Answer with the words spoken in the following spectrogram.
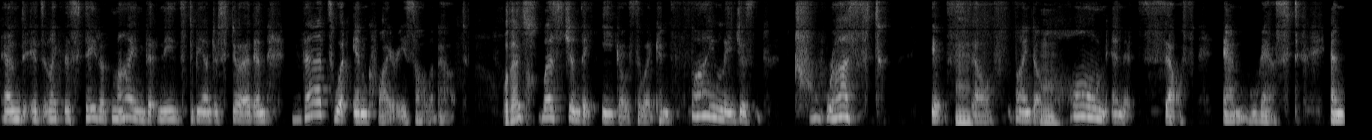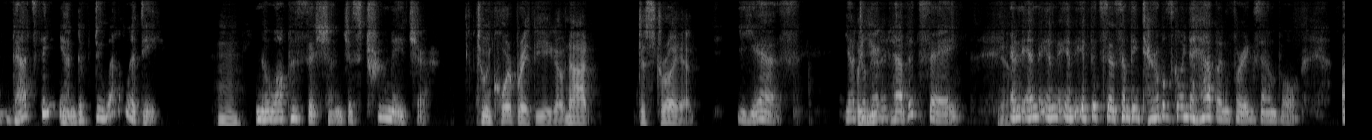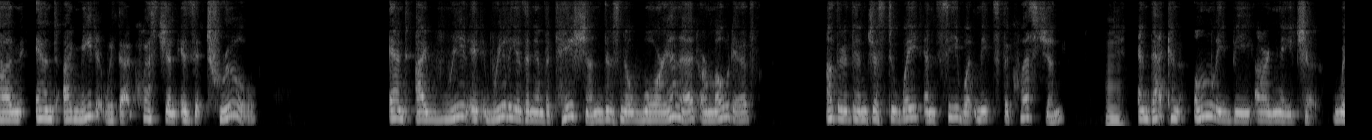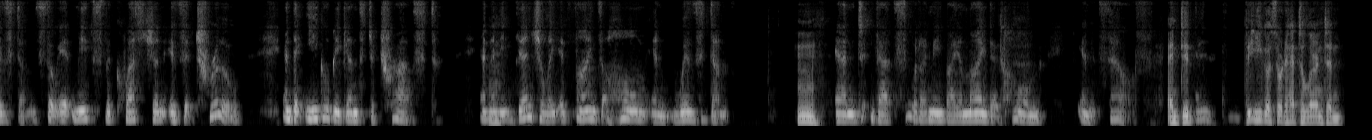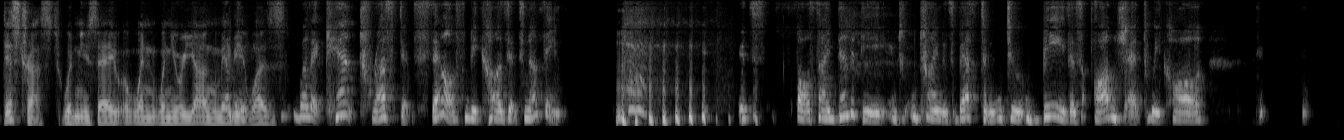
and it's like the state of mind that needs to be understood and that's what inquiry is all about well that's to question the ego so it can finally just trust itself mm. find a mm. home in itself and rest and that's the end of duality mm. no opposition just true nature to incorporate the ego not destroy it yes yeah, but to you, let it have its say. Yeah. And, and, and, and if it says something terrible is going to happen, for example, um, and I meet it with that question, is it true? And I really, it really is an invitation. There's no war in it or motive other than just to wait and see what meets the question. Mm. And that can only be our nature, wisdom. So it meets the question, is it true? And the ego begins to trust. And then mm. eventually it finds a home in wisdom. Mm. And that's what I mean by a mind at home in itself. And did and, the ego sort of had to learn to distrust, wouldn't you say, when when you were young? Maybe I mean, it was. Well, it can't trust itself because it's nothing. it's false identity, trying its best to, to be this object we call,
